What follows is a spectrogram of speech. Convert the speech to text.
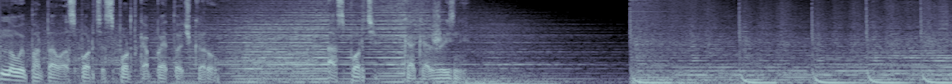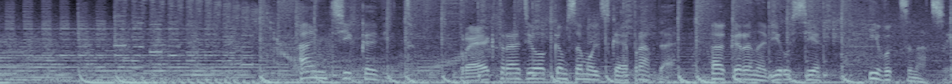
Новый портал о спорте – sportkp.ru О спорте, как о жизни – Антиковид. Проект радио «Комсомольская правда» о коронавирусе и вакцинации.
